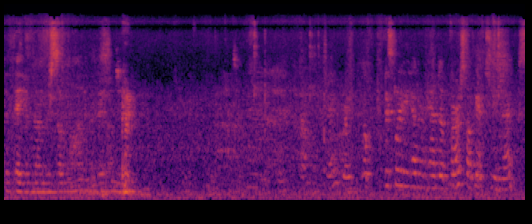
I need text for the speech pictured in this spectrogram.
that they have done for so long and that they love doing. Okay, great. Oh, this lady had her hand up first, I'll get to you next.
